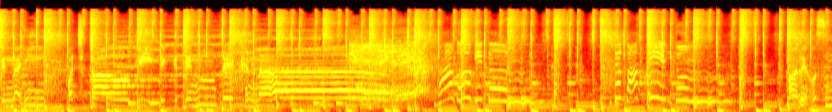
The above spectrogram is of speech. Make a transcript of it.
ठीक नहीं पछताओगी एक दिन देखना। भागोगी तुम दबाके तुम। अरे हुस्न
